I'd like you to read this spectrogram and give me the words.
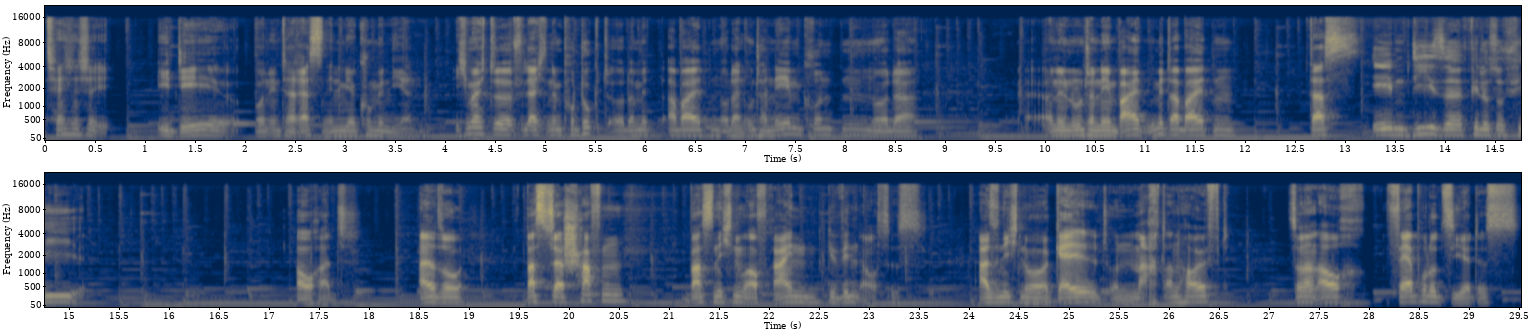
technische Idee und Interessen in mir kombinieren. Ich möchte vielleicht in einem Produkt oder mitarbeiten oder ein Unternehmen gründen oder an einem Unternehmen mitarbeiten, das eben diese Philosophie auch hat. Also was zu erschaffen, was nicht nur auf reinen Gewinn aus ist. Also nicht nur Geld und Macht anhäuft, sondern auch fair produziert ist,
